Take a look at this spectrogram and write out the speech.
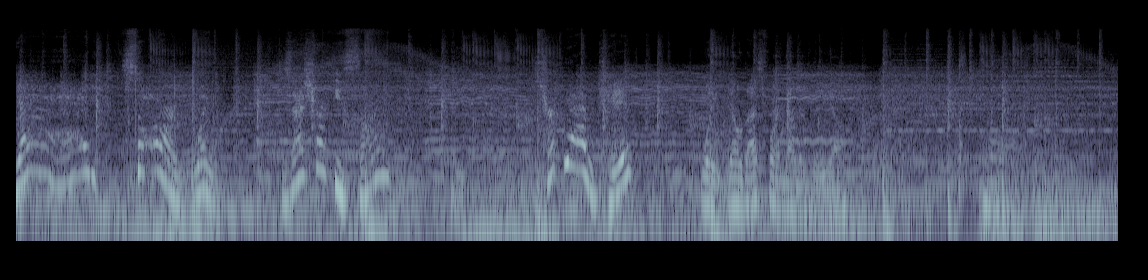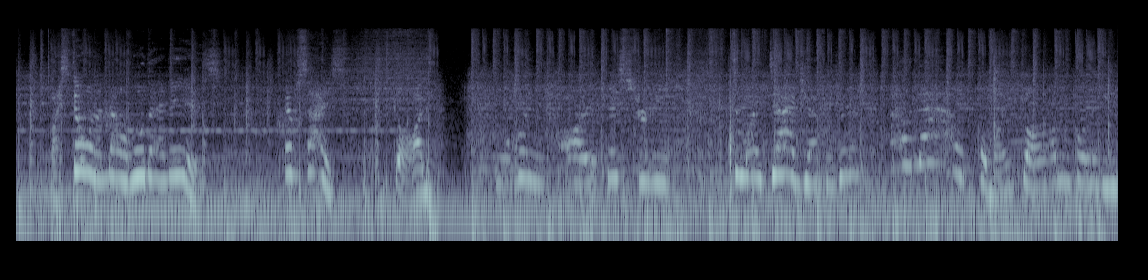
Dad, sorry. Wait, is that Sharky's son? Wait, Sharky have a kid? Wait, no, that's for another video. I still want to know who that is. And besides, God, you're bringing history to my dad, Jackie. Oh no! Oh my God, I'm to be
